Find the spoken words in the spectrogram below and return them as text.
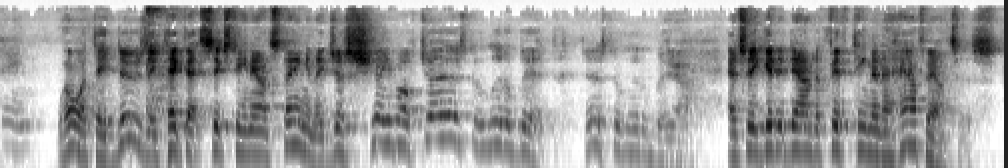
Thing. Well, what they do is they take that 16 ounce thing and they just shave off just a little bit, just a little bit. Yeah. And so you get it down to 15 and a half ounces.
